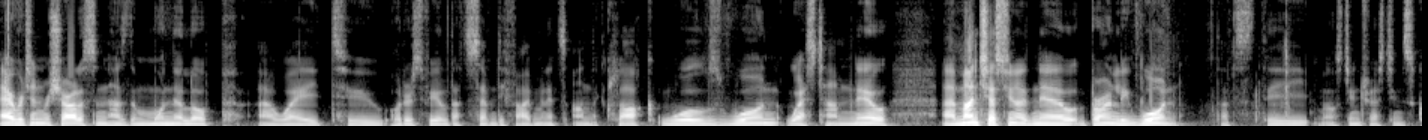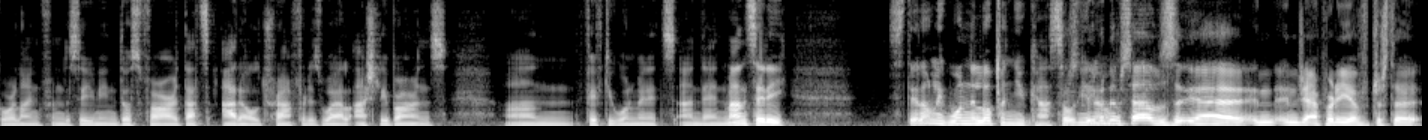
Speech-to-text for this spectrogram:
Everton, Richarlison has them 1 0 up away to Huddersfield. That's 75 minutes on the clock. Wolves 1, West Ham nil. Uh, Manchester United nil, Burnley 1. That's the most interesting scoreline from this evening thus far. That's at Old Trafford as well. Ashley Barnes on 51 minutes. And then Man City still only 1 0 up in Newcastle. You leaving know. themselves yeah, in, in jeopardy of just a,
